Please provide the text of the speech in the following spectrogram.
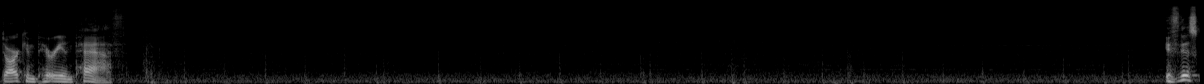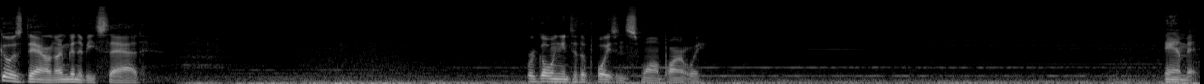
Dark Empyrean path. If this goes down, I'm going to be sad. We're going into the poison swamp, aren't we? Damn it.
